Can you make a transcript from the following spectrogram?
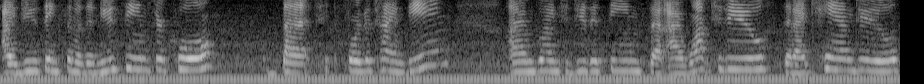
I do think some of the new themes are cool, but for the time being, I'm going to do the themes that I want to do, that I can do,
